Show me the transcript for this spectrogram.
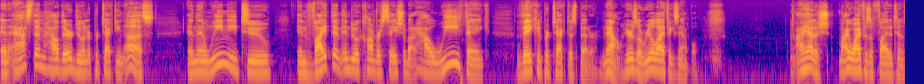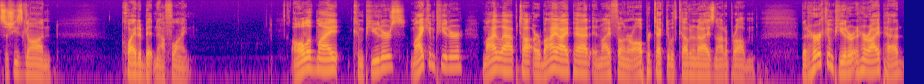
and ask them how they're doing at protecting us and then we need to invite them into a conversation about how we think they can protect us better. Now, here's a real life example. I had a my wife is a flight attendant, so she's gone quite a bit now flying. All of my computers, my computer, my laptop or my iPad and my phone are all protected with Covenant Eyes, not a problem. But her computer and her iPad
